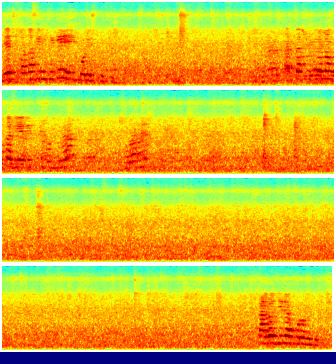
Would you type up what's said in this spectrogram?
বেশ কতদিন থেকে এই পরিস্থিতি। একটা শুকনো লঙ্কা দিয়ে দিচ্ছি বন্ধুরা। কালো জিরা ফোড়ন দিচ্ছি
